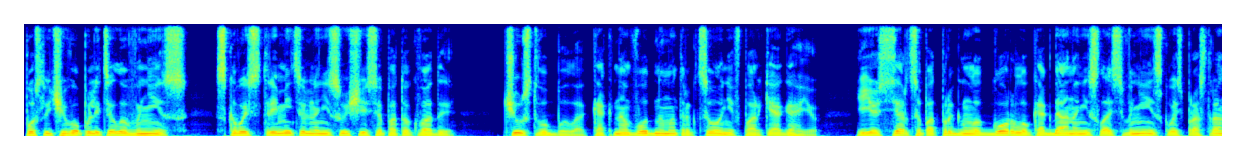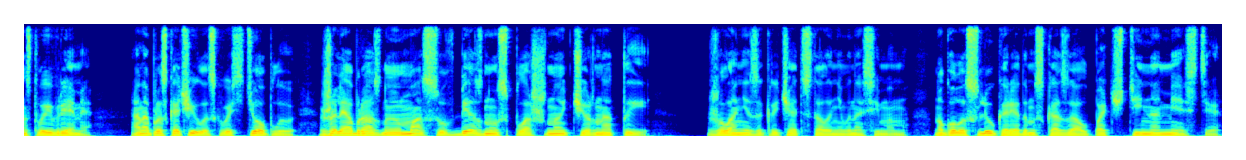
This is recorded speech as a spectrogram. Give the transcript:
После чего полетела вниз, сквозь стремительно несущийся поток воды. Чувство было, как на водном аттракционе в парке Агаю. Ее сердце подпрыгнуло к горлу, когда она неслась вниз сквозь пространство и время. Она проскочила сквозь теплую, желеобразную массу в бездну сплошной черноты. Желание закричать стало невыносимым, но голос Люка рядом сказал «почти на месте».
